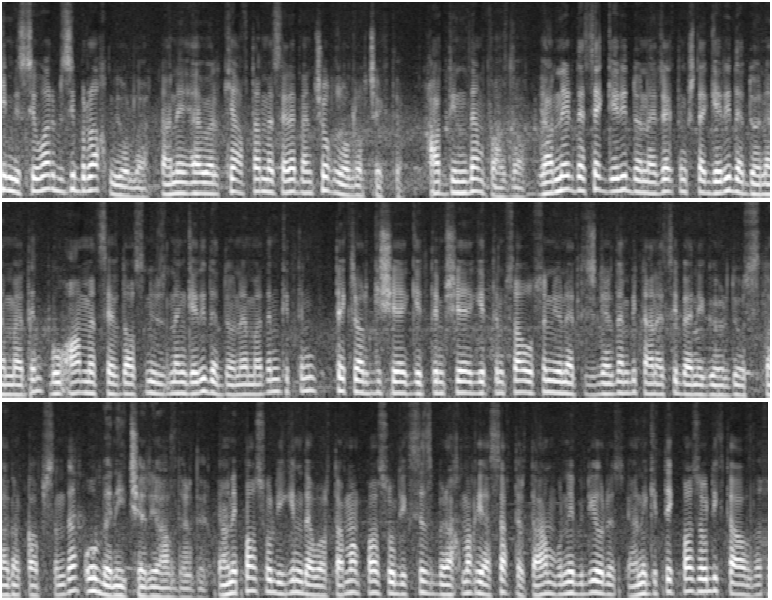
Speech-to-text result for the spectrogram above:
kimisi var bizi bırakmıyorlar. Yani evvelki hafta mesela ben çok zorluk çektim. Haddinden fazla. Ya neredeyse geri dönecektim işte geri de dönemedim. Bu Ahmet sevdasının yüzünden geri de dönemedim. Gittim tekrar gişeye gittim şeye gittim sağ olsun yöneticilerden bir tanesi beni gördü o stadın kapısında. O beni içeri aldırdı. Yani paso ligim de var tamam paso ligsiz bırakmak yasaktır tamam bunu biliyoruz. Yani gittik paso lig de aldık.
